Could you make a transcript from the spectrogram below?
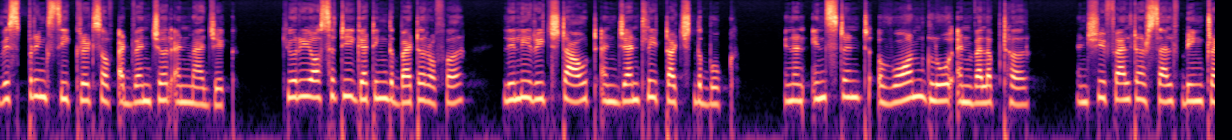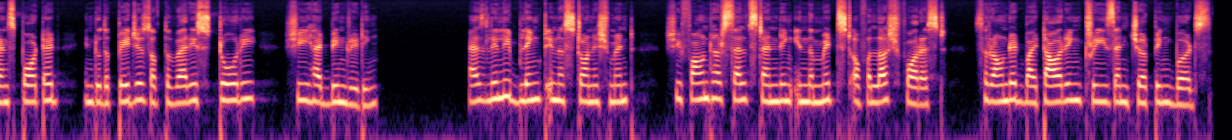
whispering secrets of adventure and magic. Curiosity getting the better of her, Lily reached out and gently touched the book. In an instant, a warm glow enveloped her, and she felt herself being transported into the pages of the very story she had been reading. As Lily blinked in astonishment, she found herself standing in the midst of a lush forest, surrounded by towering trees and chirping birds.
